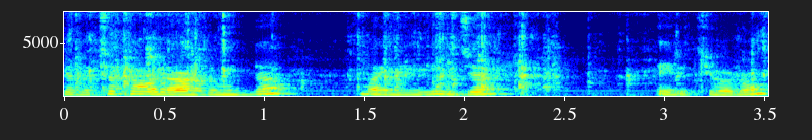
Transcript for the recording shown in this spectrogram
Ya da çatal yardımıyla mayayı iyice eritiyorum.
